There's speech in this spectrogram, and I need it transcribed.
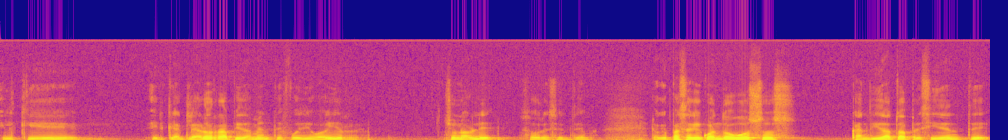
El que, el que aclaró rápidamente fue Diego Aguirre. Yo no hablé sobre ese tema. Lo que pasa es que cuando vos sos candidato a presidente,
